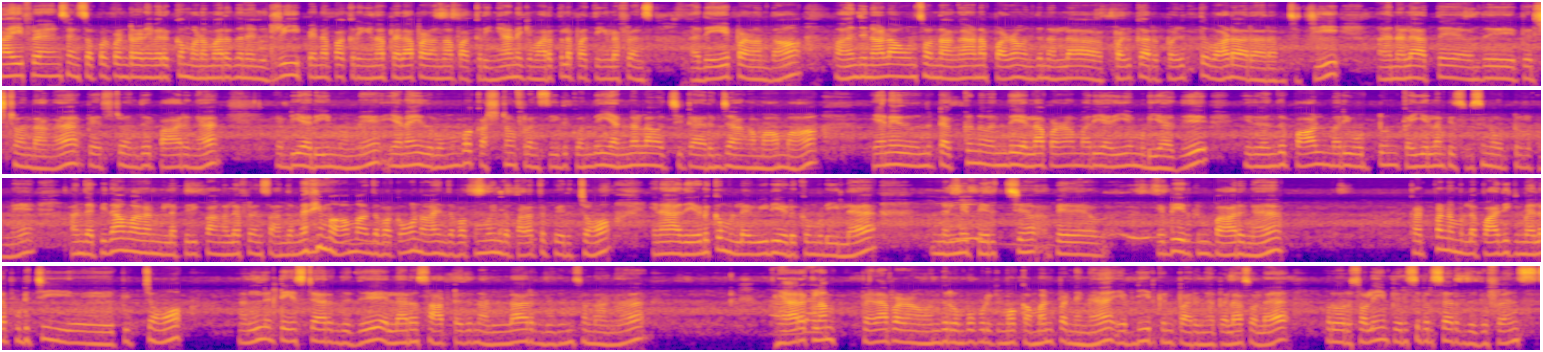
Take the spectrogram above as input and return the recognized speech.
Hi friends எனக்கு support பண்ணுற அனைவருக்கும் மனமார்ந்த நன்றி. இப்போ என்ன பார்க்குறீங்கன்னா பலாப்பழம் தான் பார்க்குறீங்க அன்றைக்கி மரத்தில் பார்த்தீங்களா ஃப்ரெண்ட்ஸ் அதே பழம் தான். பாஞ்சு நாள் ஆகும்னு சொன்னாங்க. ஆனால் பழம் வந்து நல்லா பழுக்கார பழுத்து வாட ஆர ஆரம்பிச்சிச்சு. அதனால் அத்தை வந்து பறிச்சிட்டு வந்தாங்க. பறிச்சிட்டு வந்து பாருங்கள் எப்படி அறியணும்னு ஏன்னா இது ரொம்ப கஷ்டம் ஃப்ரெண்ட்ஸ் இதுக்கு வந்து எண்ணெய்லாம் வச்சுட்டு அரிஞ்சாங்க மாமா. ஏன்னா இது வந்து டக்குன்னு வந்து எல்லா பழம் மாதிரி அறிய முடியாது. இது வந்து பால் மாதிரி ஒட்டுன்னு கையெல்லாம் பிசு பிசுன்னு ஒட்டு இருக்குமே அந்த பிதாமகனில் பிரிப்பாங்கள்ல ஃப்ரெண்ட்ஸ் அந்த மாதிரி மாமா அந்த பக்கமும் நான் இந்த பக்கமும் இந்த பழத்தை பிரித்தோம் ஏன்னா அதை எடுக்க முடியல வீடியோ எடுக்க முடியல. இனிமே பிரித்தேன் பெ எப்படி இருக்குன்னு பாருங்கள் கட் பண்ண முடியல பாதிக்கு மேலே பிடிச்சி பிச்சோம். நல்ல டேஸ்ட்டாக இருந்தது. எல்லோரும் சாப்பிட்டது நல்லா இருந்ததுன்னு சொன்னாங்க. யாருக்கெல்லாம் பலாப்பழம் வந்து ரொம்ப பிடிக்குமோ கமெண்ட் பண்ணுங்கள் எப்படி இருக்குன்னு பாருங்கள் பலா சொலை ஒரு ஒரு சொலையும் பெருசு பெருசாக இருந்தது ஃப்ரெண்ட்ஸ்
